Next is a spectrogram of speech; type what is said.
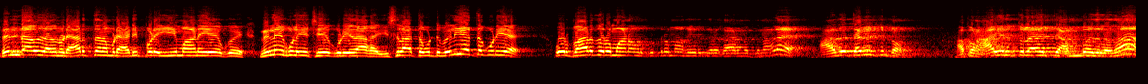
ரெண்டாவது அதனுடைய அர்த்தம் நம்முடைய அடிப்படை ஈமானையே கு- நிலைகுலைய செய்யக்கூடியதாக இஸ்லாத்தை விட்டு வெளியேற்றக்கூடிய ஒரு பாரதூரமான ஒரு குற்றமாக இருக்கிற காரணத்தினால அதை தவிர்த்துட்டோம். அப்புறம் ஆயிரத்தி தொள்ளாயிரத்தி ஐம்பதுல தான்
